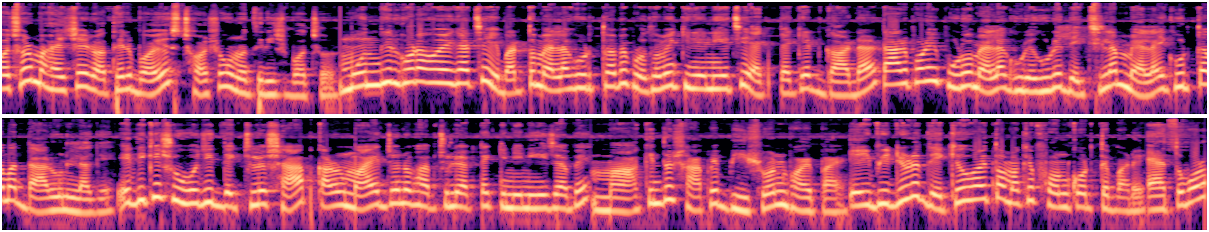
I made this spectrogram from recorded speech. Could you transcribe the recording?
বছর মাহেশের রথের বয়স ছশো উনত্রিশ বছর। মন্দির ঘোরা হয়ে গেছে, এবার তো মেলা ঘুরতে হবে, প্রথমে কিনে নিয়েছি এক প্যাকেট গার্ডার তারপরে পুরো মেলা ঘুরে ঘুরে দেখছিলাম, মেলায় ঘুরতে আমার দারুণ লাগে। এদিকে শুভজিৎ দেখছিল সাপ, কারণ মায়ের জন্য ভাবছিল একটা কিনে নিয়ে যাবে। মা কিন্তু সাপে ভীষণ ভয় পায়। এই ভিডিওটা দেখেও হয়তো আমাকে ফোন করতে পারে। এত বড়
